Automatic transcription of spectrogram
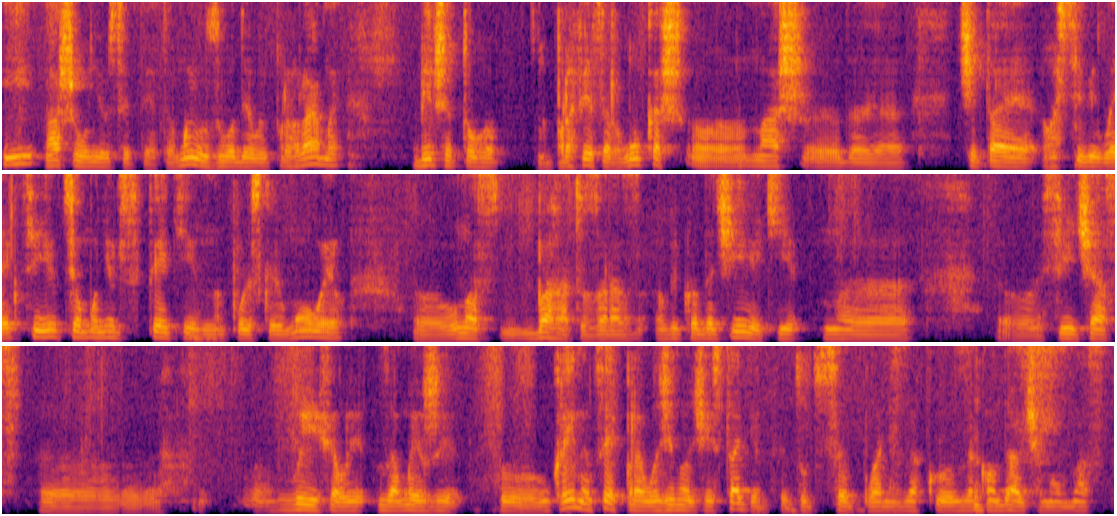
і нашого університету. Ми узгодили програми. Більше того, професор Лукаш, наш, е, читає гостєві лекції в цьому університеті на польською мовою. Е, У нас багато зараз викладачів, які е, е, свій час виїхали за межі України. Це, як правило, жіночої статі. Тут все в плані зако- законодавчому у нас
